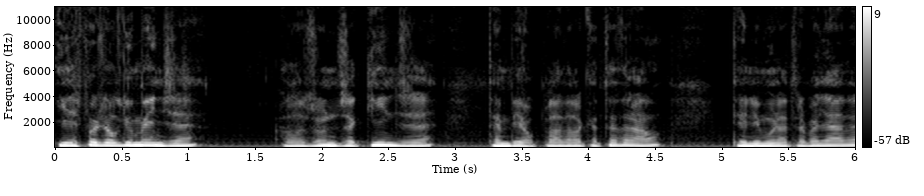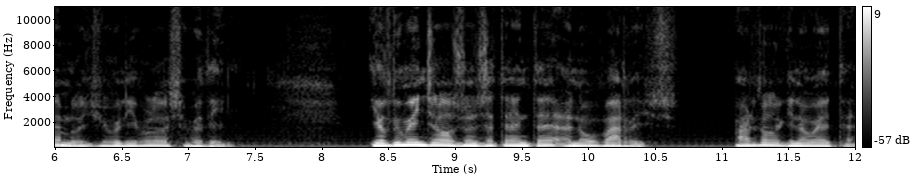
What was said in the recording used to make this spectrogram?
I després el diumenge, a les 11.15, també al Pla de la Catedral, tenim una altra ballada amb la Juvenívola de Sabadell. I el diumenge a les 11.30 a Nou Barris, part de la Guinaueta,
